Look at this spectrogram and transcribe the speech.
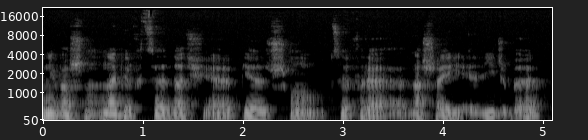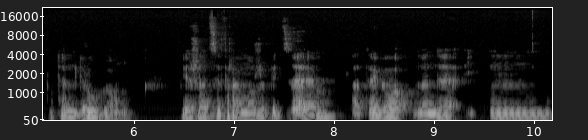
ponieważ najpierw chcę dać e, pierwszą cyfrę naszej liczby, potem drugą. Pierwsza cyfra może być zerem, dlatego będę mm,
